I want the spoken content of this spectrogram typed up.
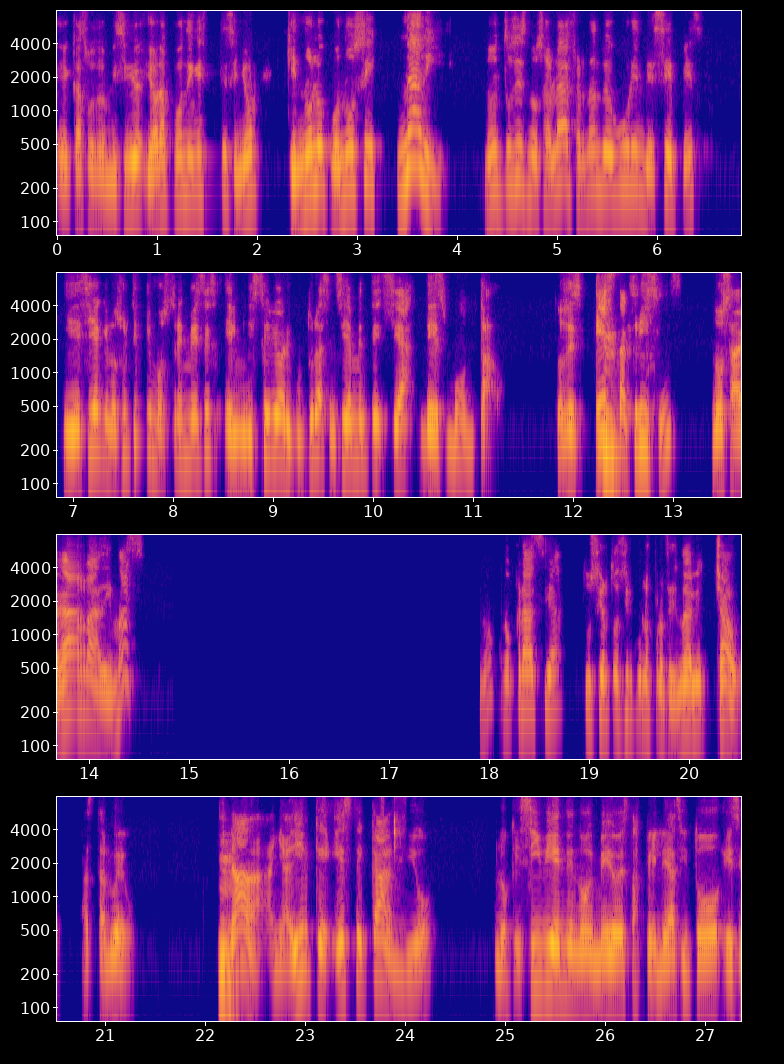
eh, casos de homicidio, y ahora ponen este señor que no lo conoce nadie, ¿no? Entonces nos hablaba Fernando Eguren de CEPES y decía que en los últimos tres meses el Ministerio de Agricultura sencillamente se ha desmontado. Entonces, esta mm. crisis nos agarra además ¿no? Democracia, tus ciertos círculos profesionales, chao, hasta luego. Y mm. nada, añadir que este cambio, lo que sí viene, ¿no? En medio de estas peleas y todo, es,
